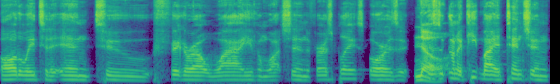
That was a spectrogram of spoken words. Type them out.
all the way to the end to figure out why I even watched it in the first place, or is it No. Is it gonna keep my attention,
